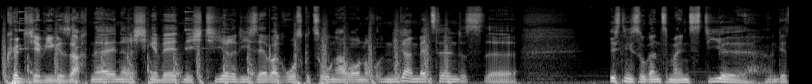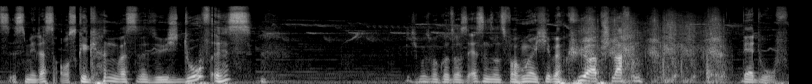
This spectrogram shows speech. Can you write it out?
Könnte ich ja, wie gesagt, ne, in der richtigen Welt nicht. Tiere, die ich selber großgezogen habe, auch noch niedermetzeln. Das äh, ist nicht so ganz mein Stil. Und jetzt ist mir das ausgegangen, was natürlich doof ist. Ich muss mal kurz was essen, sonst verhungere ich hier beim Kühe abschlachten. Wäre doof.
